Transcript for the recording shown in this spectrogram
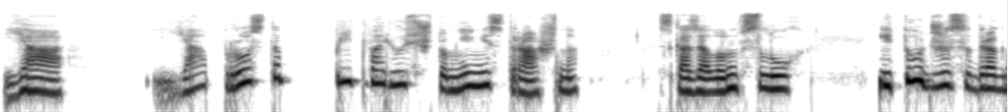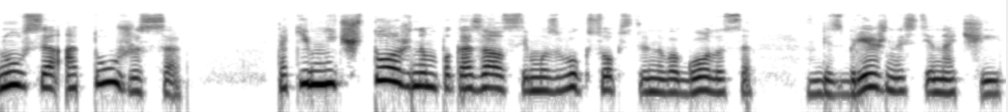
«Я... я просто притворюсь, что мне не страшно», — сказал он вслух, и тут же содрогнулся от ужаса. Таким ничтожным показался ему звук собственного голоса в безбрежности ночи.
